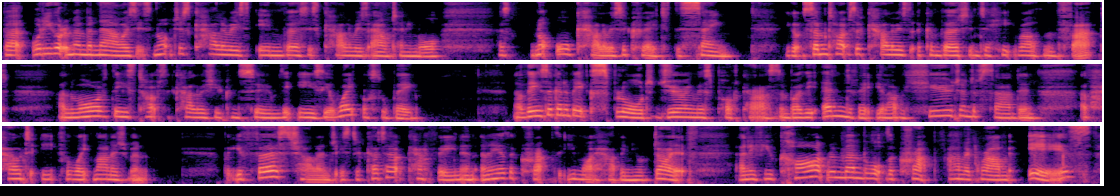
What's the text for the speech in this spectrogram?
But what you got to remember now is it's not just calories in versus calories out anymore, as not all calories are created the same. You've got some types of calories that are converted into heat rather than fat, and the more of these types of calories you consume, the easier weight loss will be. Now, these are going to be explored during this podcast, and by the end of it, you'll have a huge understanding of how to eat for weight management. But your first challenge is to cut out caffeine and any other crap that you might have in your diet. And if you can't remember what the crap anagram is,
